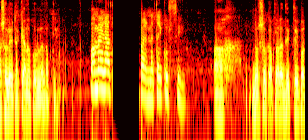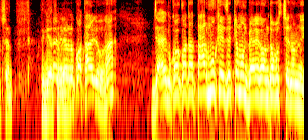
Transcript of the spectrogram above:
আসলে এটা কেন করলেন আপনি? আমার রাত পারে না তাই করছি। আহ দর্শক আপনারা দেখতেই পাচ্ছেন তিনি আসলে হলো কথা হইল হ্যাঁ? কথা তার মুখে যে কেমন বেড়ে গেল তো বুঝছেন আপনি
